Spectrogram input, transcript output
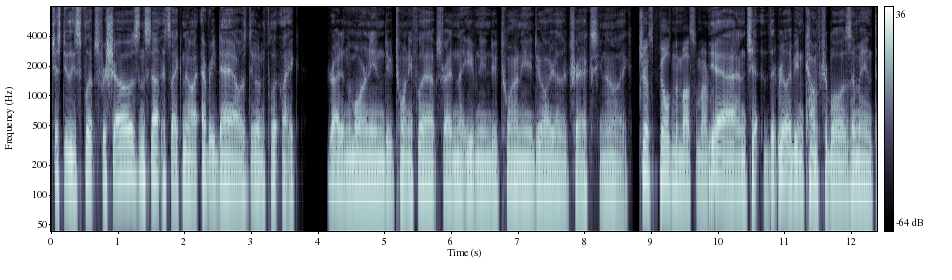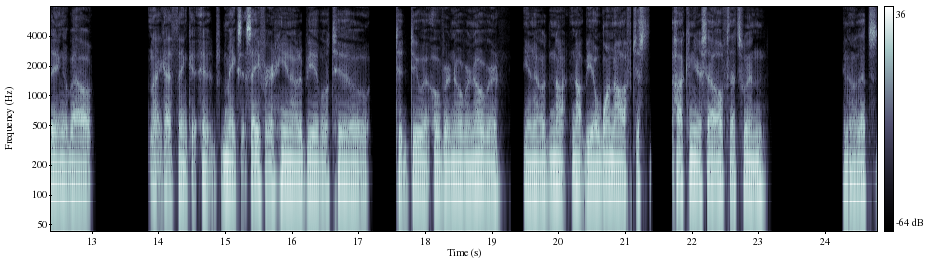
just do these flips for shows and stuff. It's like no every day i was doing flip like right in the morning do 20 flips right in the evening do 20 do all your other tricks you know like just building the muscle memory. yeah, and th- really being comfortable is the main thing about. Like I think it, it makes it safer, you know, to be able to to do it over and over and over. You know, not not be a one off, just hucking yourself. That's when, you know, that's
